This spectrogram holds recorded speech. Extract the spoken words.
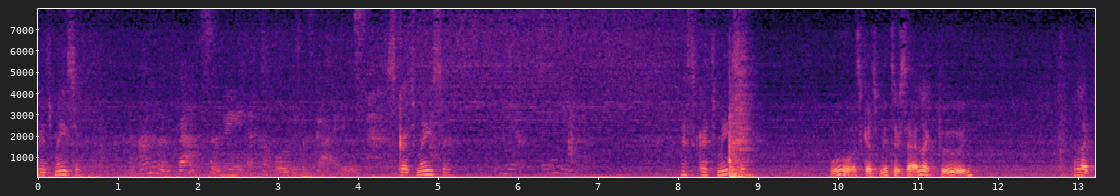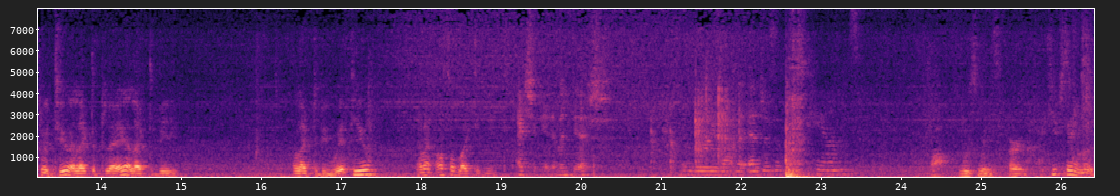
Scratch Macer. And I'm gonna vaccinate a couple of these guys. Scratch Macer. Yeah, Yeah, Scratch Macer. Ooh, Scratch Macer. So I like food. I like food too. I like to play. I like to be. I like to be with you, and I also like to eat. I should get him a dish. I'm worried about the edges of those cans. Oh, moose moose. Or I keep saying moose.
